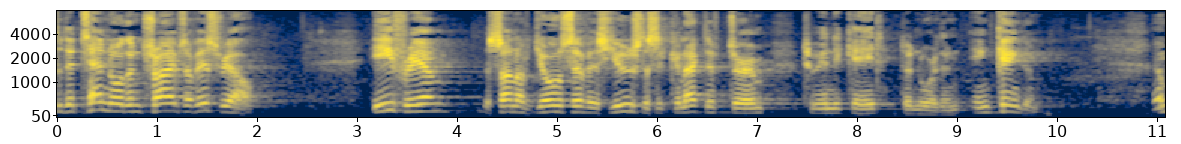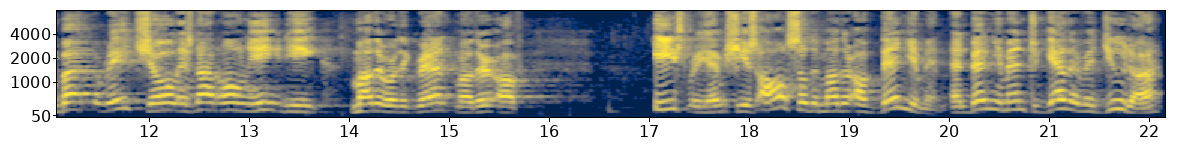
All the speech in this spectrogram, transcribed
to the ten northern tribes of Israel. Ephraim, the son of Joseph, is used as a collective term to indicate the northern kingdom. But Rachel is not only the mother or the grandmother of Ephraim, she is also the mother of Benjamin. And Benjamin, together with Judah,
